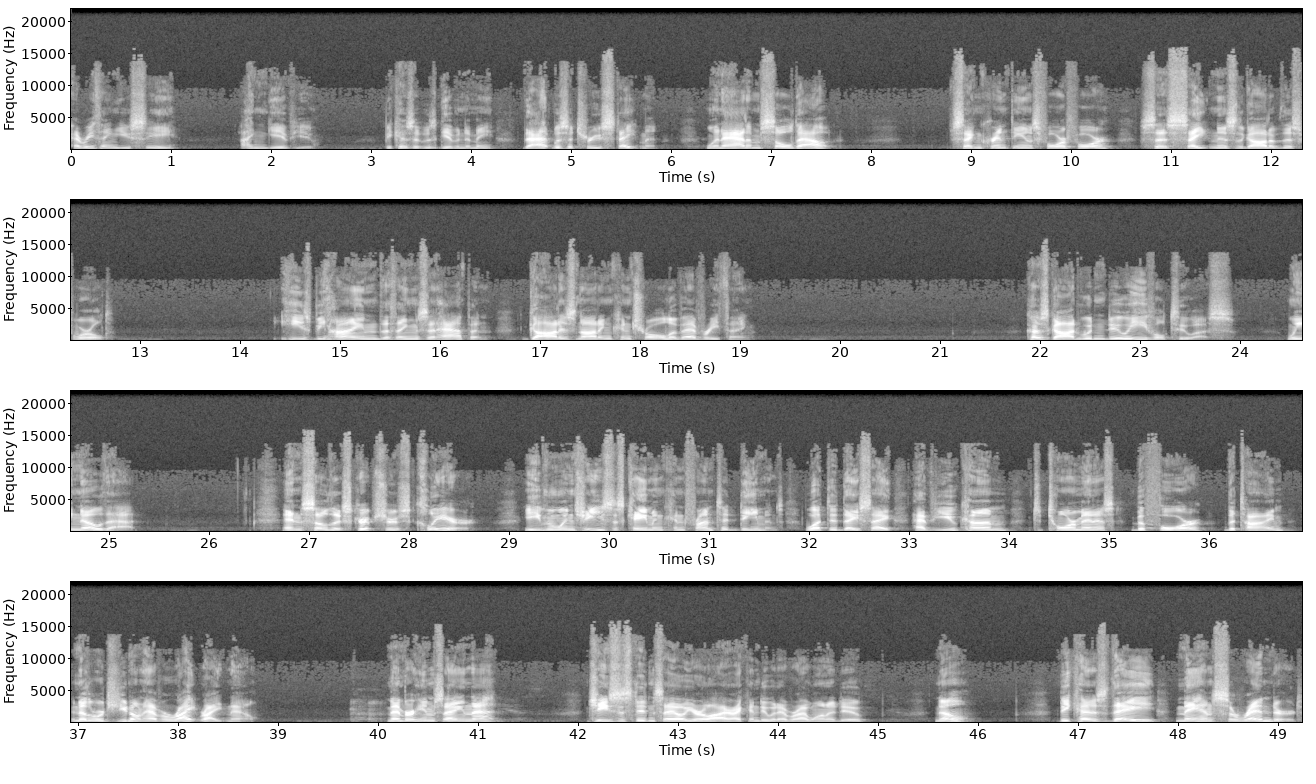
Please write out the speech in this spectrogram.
everything you see, I can give you because it was given to me. That was a true statement. When Adam sold out, 2 Corinthians 4 4 says Satan is the God of this world. He's behind the things that happen. God is not in control of everything. Because God wouldn't do evil to us. We know that. And so the scripture's clear. Even when Jesus came and confronted demons, what did they say? Have you come to torment us before the time? In other words, you don't have a right right now. Remember him saying that? Jesus didn't say, Oh, you're a liar. I can do whatever I want to do. No because they, man, surrendered.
